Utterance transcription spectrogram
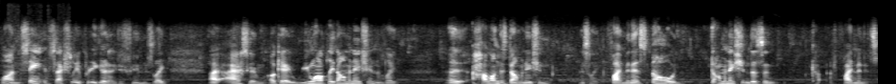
one. Saint is actually pretty good at this game. It's like I asked him, okay, you want to play domination? I'm like. Uh, how long is domination? It's like five minutes. No, domination doesn't. Five minutes.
